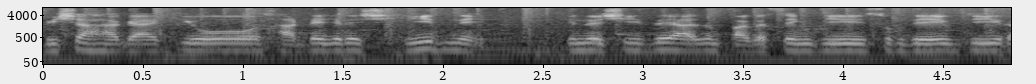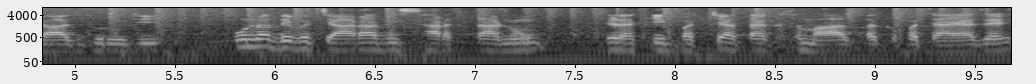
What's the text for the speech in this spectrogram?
ਵਿਸ਼ਾ ਹੈਗਾ ਕਿ ਉਹ ਸਾਡੇ ਜਿਹੜੇ ਸ਼ਹੀਦ ਨੇ ਜਿਨ੍ਹਾਂ ਸ਼ਹੀਦ ਆਜ਼ਮ ਭਗਤ ਸਿੰਘ ਜੀ, ਸੁਖਦੇਵ ਜੀ, ਰਾਜਗੁਰੂ ਜੀ, ਉਹਨਾਂ ਦੇ ਵਿਚਾਰਾਂ ਦੀ ਸਰਕਤਾ ਨੂੰ ਜਿਹੜਾ ਕਿ ਬੱਚਿਆਂ ਤੱਕ, ਸਮਾਜ ਤੱਕ ਪਹੁੰਚਾਇਆ ਜਾਏ।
